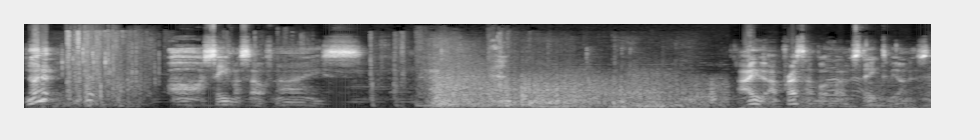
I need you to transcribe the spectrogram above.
No, no! Oh, save myself. Nice. I, I pressed that button by mistake, to be honest.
